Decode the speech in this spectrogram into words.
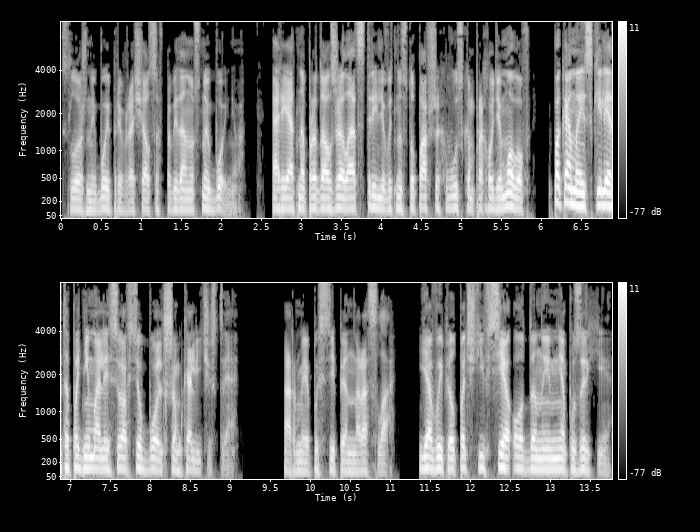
Сложный бой превращался в победоносную бойню. Ариадна продолжала отстреливать наступавших в узком проходе мобов, пока мои скелеты поднимались во все большем количестве. Армия постепенно росла. Я выпил почти все отданные мне пузырьки.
